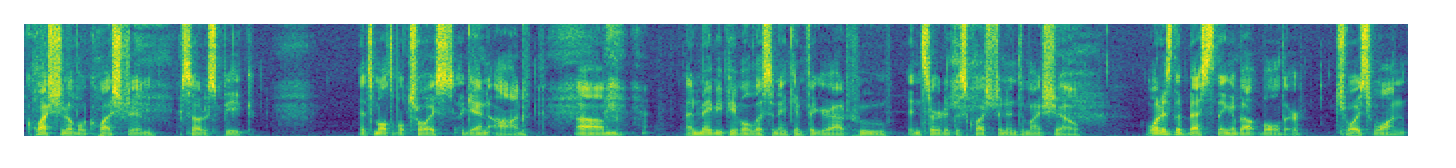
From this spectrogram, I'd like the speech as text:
questionable question, so to speak. It's multiple choice, again, odd. Um, and maybe people listening can figure out who inserted this question into my show. What is the best thing about Boulder? Choice one,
